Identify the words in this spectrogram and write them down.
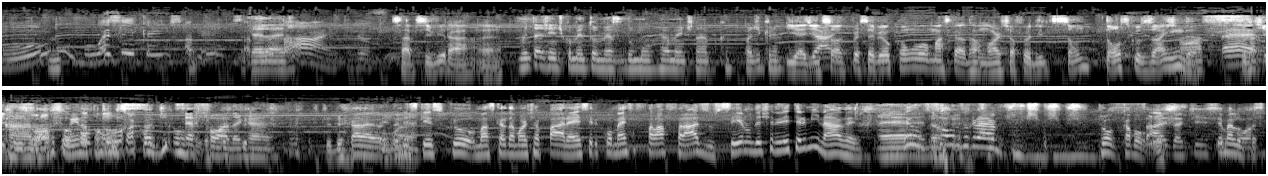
Mu, Mu é zica, hein? Sabe, sabe Verdade. lutar, entendeu? Sabe se virar. é. Muita gente comentou mesmo do Mu, realmente, na época. Pode crer. E a gente Já- só percebeu como o Máscara da Morte e o Afrodite são toscos ainda. Nossa, É, cara. eles voltam ainda tomam um sacode de novo. Isso é foda, cara. Entendeu? Cara, eu É. não esqueço que o Máscara da Morte aparece, ele começa a falar frases, o C não deixa nem ele terminar, velho. É, eu não. sou grave. Pronto, acabou. Sai daqui, seu luta. bosta.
